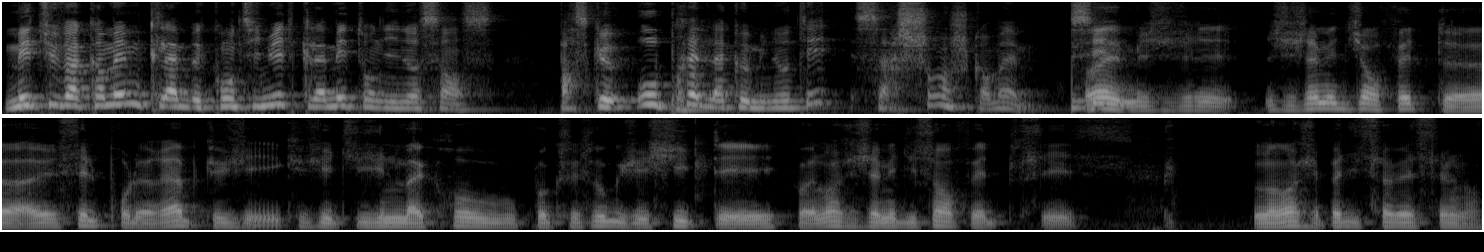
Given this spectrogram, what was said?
mais tu vas quand même continuer de clamer ton innocence? Parce que auprès de la communauté ça change quand même. Ouais, mais j'ai jamais dit en fait euh, à ESL pour le réhab que j'ai que j'ai utilisé une macro ou quoi que ce soit, que j'ai cheat et quoi. Non, j'ai jamais dit ça en fait. Non, non, j'ai pas dit ça à ESL, non.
